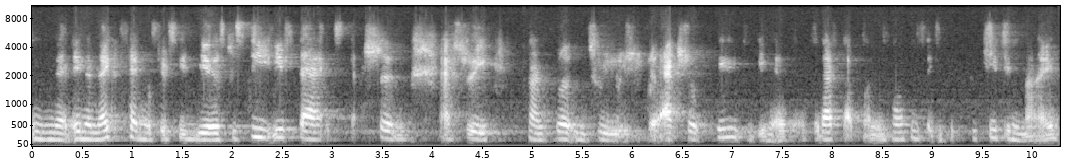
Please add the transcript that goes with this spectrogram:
in, the, in the next 10 or 15 years to see if that expression actually transfer into the actual activity behavior. So that's, that's one important thing to keep in mind.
